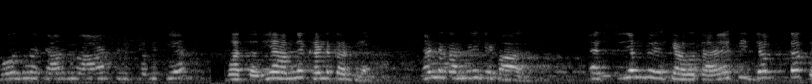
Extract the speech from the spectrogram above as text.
दो चार आठ फिर चौबीस किया? बहत्तर हमने खंड कर दिया। खंड करने के बाद एचसीएम में क्या होता है कि जब तक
